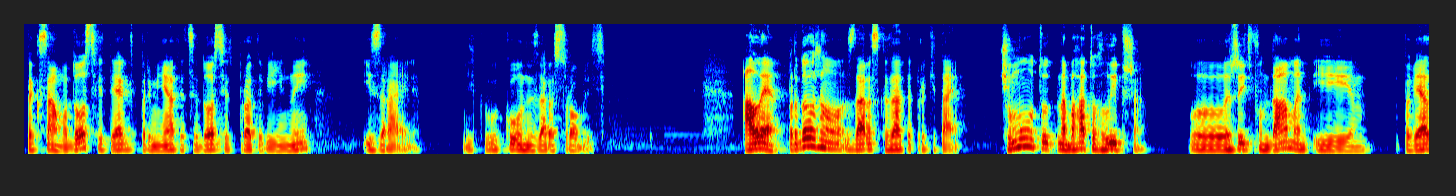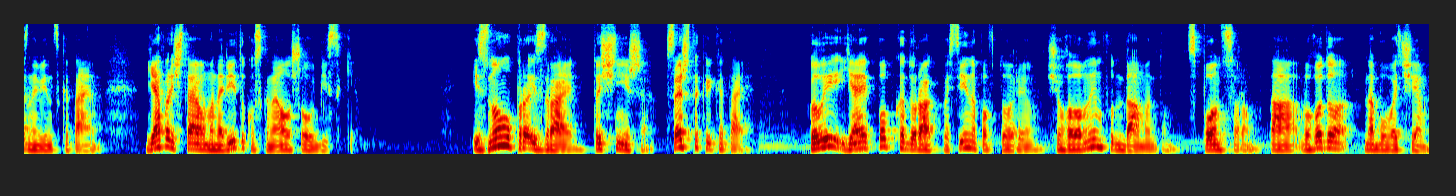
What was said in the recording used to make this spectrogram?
так само досвід, як приміняти цей досвід проти війни в Ізраїлі, яку вони зараз роблять. Але продовжуємо зараз сказати про Китай. Чому тут набагато глибше е, лежить фундамент і пов'язаний він з Китаєм? Я прочитаю вам аналітику з каналу Шоу Бісики. І знову про Ізраїль, точніше, все ж таки Китай. Коли я, як попка-дурак, постійно повторюю, що головним фундаментом, спонсором та вигодонабувачем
